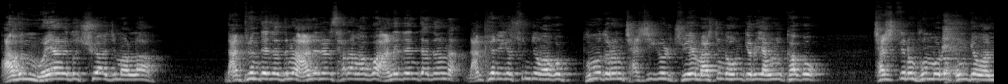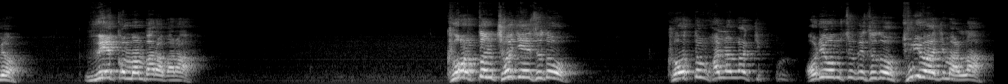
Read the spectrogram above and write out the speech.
악은 모양에도 취하지 말라. 남편 된 자들은 아내를 사랑하고 아내 된 자들은 남편에게 순종하고 부모들은 자식을 주의 말씀과 훈계로 양육하고 자식들은 부모를 공경하며 위의 것만 바라봐라. 그 어떤 처지에서도 그 어떤 환란과 기쁨, 어려움 속에서도 두려워하지 말라.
